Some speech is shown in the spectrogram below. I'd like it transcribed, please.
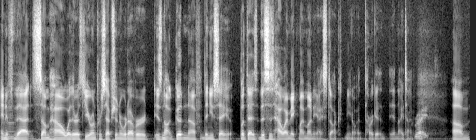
And if that somehow, whether it's your own perception or whatever, is not good enough, then you say, "But this, this is how I make my money. I stock, you know, at Target at nighttime." right. Um,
